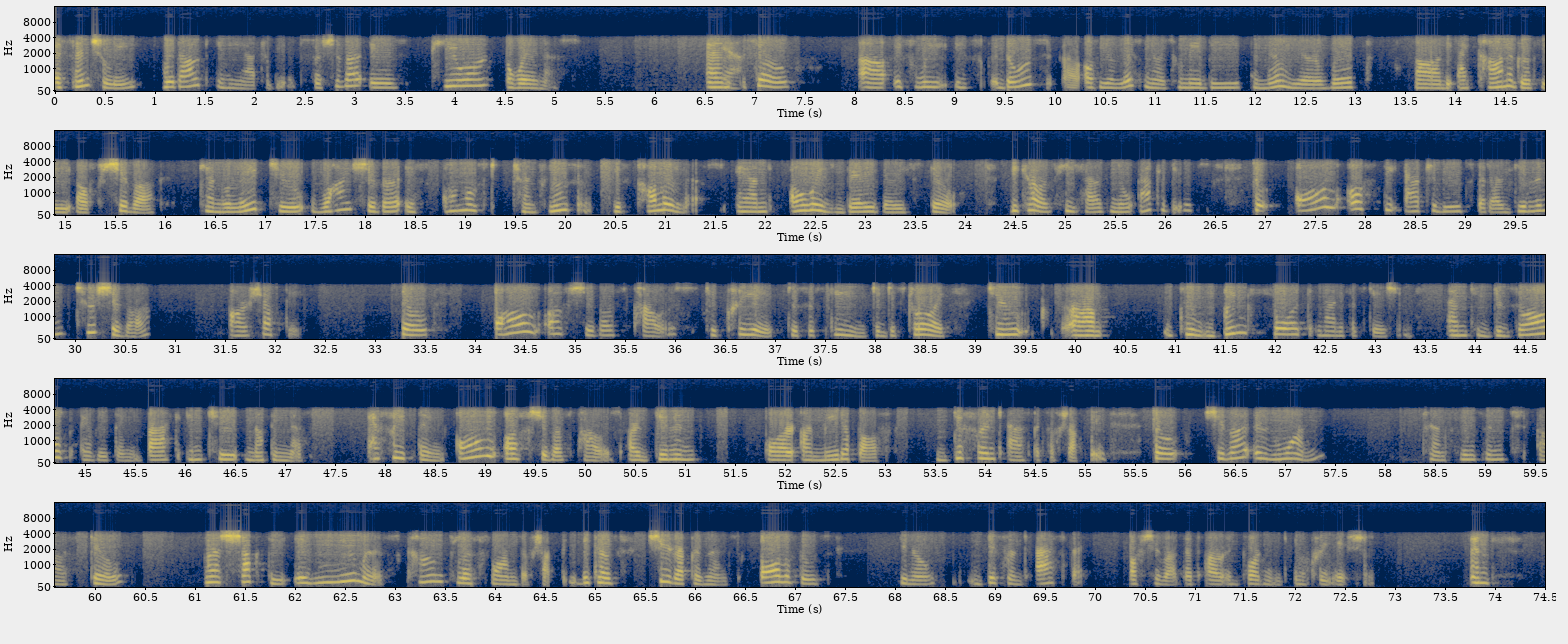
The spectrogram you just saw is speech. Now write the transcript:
essentially without any attributes. So Shiva is pure awareness. And yeah. so uh, if we, if those uh, of your listeners who may be familiar with uh, the iconography of Shiva can relate to why Shiva is almost translucent, is colorless, and always very, very still, because he has no attributes. So all of the attributes that are given to Shiva are Shakti. So all of Shiva's powers to create, to sustain, to destroy, to um, to bring forth manifestation, and to dissolve everything back into nothingness. Everything, all of Shiva's powers are given or are made up of different aspects of Shakti. So Shiva is one, translucent, uh, whereas Shakti is numerous, countless forms of Shakti because she represents all of those, you know, different aspects of Shiva that are important in creation. And,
